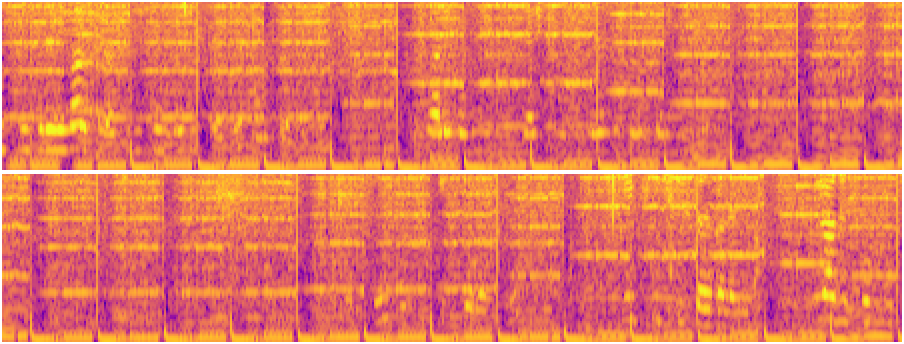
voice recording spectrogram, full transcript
इस तरह रहेगा उसके बाद इस तरह से फोल्ड कर देंगे। इस वाले को भी कुछ इस तरह का लगेगा इसके बाद इसको कुछ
